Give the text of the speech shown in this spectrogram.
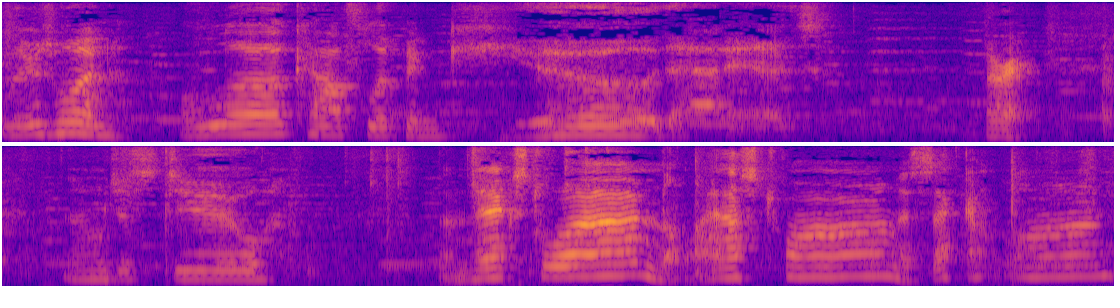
So there's one. Look how flipping cute that is. All right, then we'll just do the next one, the last one, the second one.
